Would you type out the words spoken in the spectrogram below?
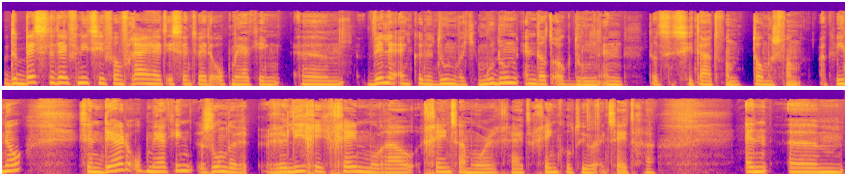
De beste definitie van vrijheid is zijn tweede opmerking. Um, willen en kunnen doen wat je moet doen en dat ook doen. En dat is een citaat van Thomas van Aquino. Zijn derde opmerking, zonder religie, geen moraal... geen saamhorigheid, geen cultuur, et cetera. En um,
